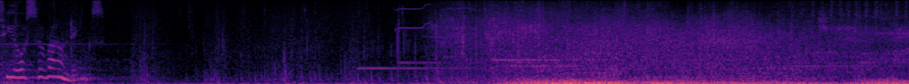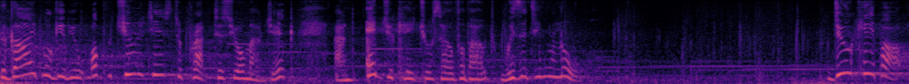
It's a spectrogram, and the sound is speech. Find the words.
to your surroundings. The guide will give you opportunities to practice your magic and educate yourself about wizarding lore. Do keep up.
